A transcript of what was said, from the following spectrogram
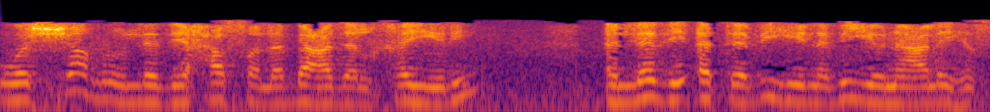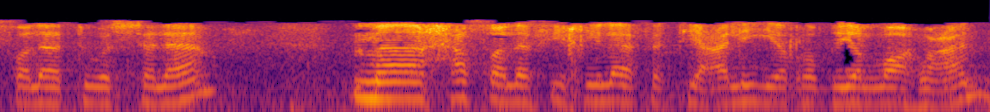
والشر الذي حصل بعد الخير الذي أتى به نبينا عليه الصلاة والسلام ما حصل في خلافة علي رضي الله عنه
